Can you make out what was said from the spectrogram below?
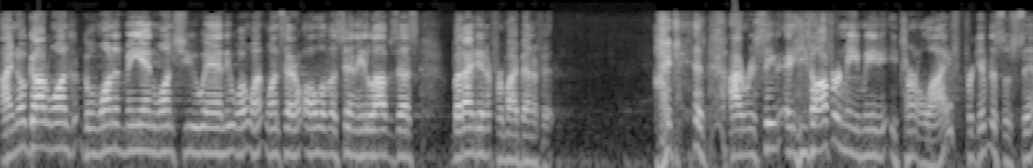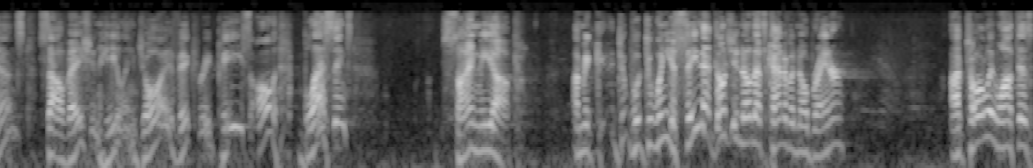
I know God wanted, wanted me in, wants you in, wants all of us in. He loves us, but I did it for my benefit. I did. I received, he's offered me eternal life, forgiveness of sins, salvation, healing, joy, victory, peace, all the blessings. Sign me up. I mean, when you see that, don't you know that's kind of a no-brainer? I totally want this.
